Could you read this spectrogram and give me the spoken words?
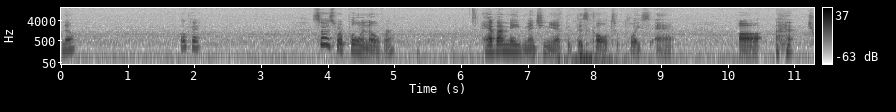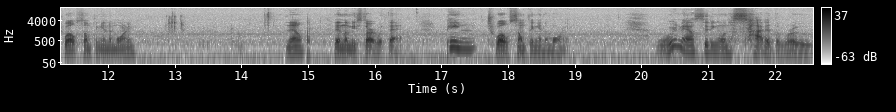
No? Okay. So as we're pulling over, have I made mention yet that this call took place at uh 12 something in the morning? No? Then let me start with that. Ping, 12 something in the morning. We're now sitting on the side of the road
